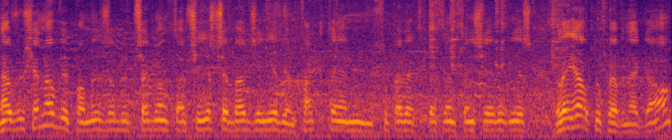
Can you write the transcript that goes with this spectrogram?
Nałożył się nowy pomysł, żeby przegląd stał się jeszcze bardziej, nie wiem, faktem, super ekspresem w sensie również layoutu pewnego.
